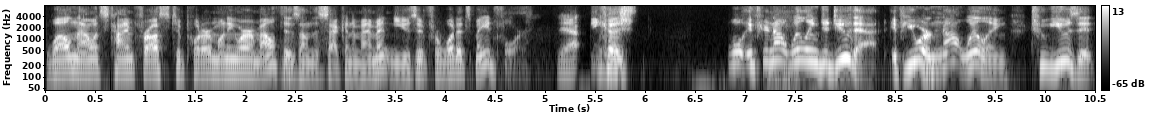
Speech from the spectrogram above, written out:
well, now it's time for us to put our money where our mouth is on the Second Amendment and use it for what it's made for. Yeah, Because well, if you're not willing to do that, if you are mm-hmm. not willing to use it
